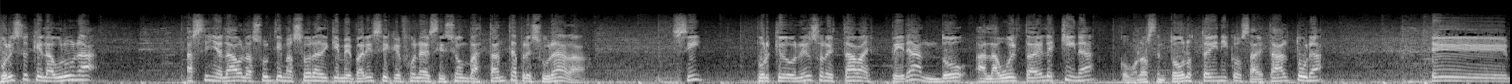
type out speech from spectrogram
Por eso es que la Bruna ha señalado las últimas horas de que me parece que fue una decisión bastante apresurada. Sí, porque don Nelson estaba esperando a la vuelta de la esquina, como lo hacen todos los técnicos a esta altura, eh,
